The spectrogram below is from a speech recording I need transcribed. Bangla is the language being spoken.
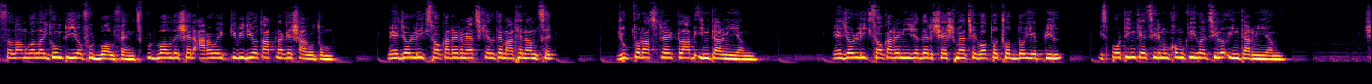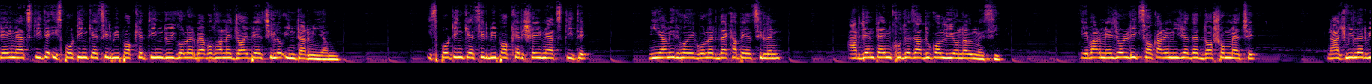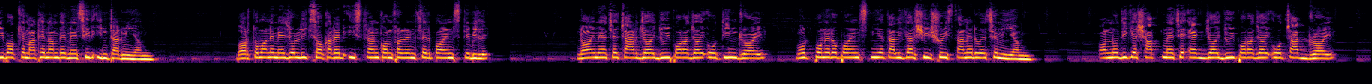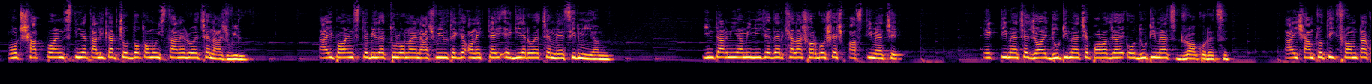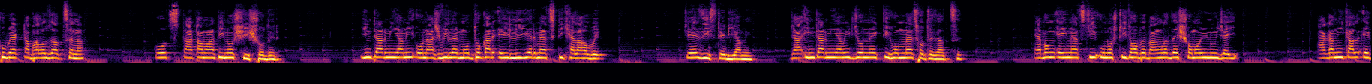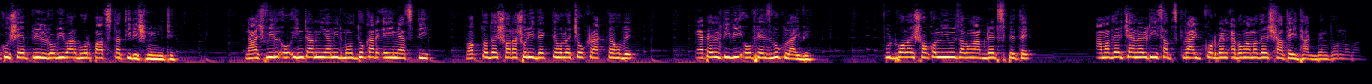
সালাম আলাইকুম, প্রিয় ফুটবল ফ্যান্স ফুটবল দেশের আরও একটি ভিডিওতে আপনাকে স্বাগতম। মেজর লিগ সকারের ম্যাচ খেলতে মাঠে নামছে যুক্তরাষ্ট্রের club inter Miami major league সকারে নিজেদের শেষ ম্যাচে গত চোদ্দোই এপ্রিল স্পোর্টিং কেসির মুখোমুখি হয়েছিল ইন্টার মিয়ামি সেই ম্যাচটিতে স্পোর্টিং কেসির বিপক্ষে তিন দুই গোলের ব্যবধানে জয় পেয়েছিল ইন্টার মিয়ামি স্পোর্টিং কেসির বিপক্ষের সেই ম্যাচটিতে মিয়ামির হয়ে গোলের দেখা পেয়েছিলেন আর্জেন্টাইন খুদে জাদুকর লিওনেল মেসি। এবার মেজর লিগ সকারে নিজেদের দশম ম্যাচে। নাশভিলের বিপক্ষে মাঠে নামবে মেসির ইন্টার মিয়ামি। বর্তমানে মেজর লিগ সকারের ইস্টার্ন কনফারেন্সের পয়েন্টস টেবিলে। নয় ম্যাচে চার জয়, দুই পরাজয় ও তিন ড্রয়ে। মোট পনেরো পয়েন্টস নিয়ে তালিকার শীর্ষ স্থানে রয়েছে মিয়ামি। অন্যদিকে সাত ম্যাচে এক জয়, দুই পরাজয় ও চার ড্রয়ে। মোট সাত পয়েন্টস নিয়ে তালিকার চোদ্দতম স্থানে রয়েছে নাশভিল। তাই পয়েন্টস টেবিলের তুলনায় নাশভিল থেকে অনেকটাই এগিয়ে রয়েছে মেসির মিয়ামি। ইন্টার মিয়ামি নিজেদের খেলা সর্বশেষ পাঁচটি ম্যাচে। একটি ম্যাচে জয়, দুটি ম্যাচে পরাজয় ও দুটি ম্যাচ ড্র করেছে। তাই সাম্প্রতিক ফর্মটা খুব একটা ভালো যাচ্ছে না। কোচ টাটা মার্টিন ও শিষ্যদের ইন্টার মিয়ামি ও নাশভিলের মধ্যকার এই লিগের ম্যাচটি খেলা হবে চেজ স্টেডিয়ামে, যা ইন্টার মিয়ামির জন্য একটি হোম ম্যাচ হতে যাচ্ছে। এবং এই ম্যাচটি অনুষ্ঠিত হবে বাংলাদেশ সময় অনুযায়ী। আগামীকাল একুশে এপ্রিল, রবিবার ভোর পাঁচটা তিরিশ মিনিটে। নাশভিল ও ইন্টার মিয়ামির মধ্যকার এই ম্যাচটি ভক্তদের সরাসরি দেখতে হলে চোখ রাখতে হবে অ্যাপেল টিভি ও ফেসবুক লাইভে। ফুটবলের সকল নিউজ এবং আপডেটস পেতে আমাদের চ্যানেলটি সাবস্ক্রাইব করবেন এবং আমাদের সাথেই থাকবেন। ধন্যবাদ।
